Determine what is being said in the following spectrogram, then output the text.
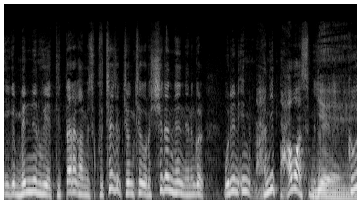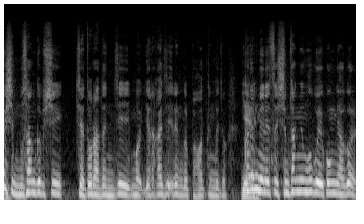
이게 몇 년 후에 뒤따라가면서 구체적 정책으로 실현해내는 걸 우리는 이미 많이 봐왔습니다. 예. 그것이 무상급식 제도라든지 뭐 여러 가지 이런 걸 봐왔던 거죠. 예. 그런 면에서 심상정 후보의 공약을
